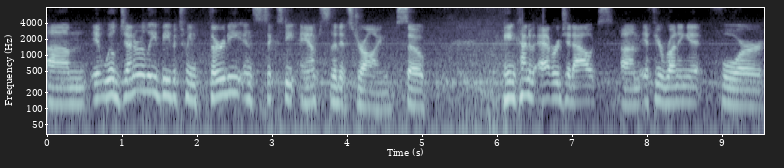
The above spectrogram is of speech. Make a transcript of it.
Um, it will generally be between 30 and 60 amps that it's drawing. So you can kind of average it out. Um, if you're running it for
